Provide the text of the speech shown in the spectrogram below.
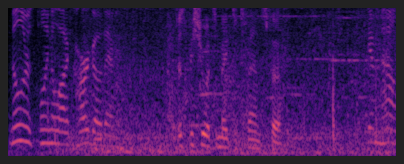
Millner's pulling a lot of cargo there. Just be sure to make the transfer. Give him hell.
